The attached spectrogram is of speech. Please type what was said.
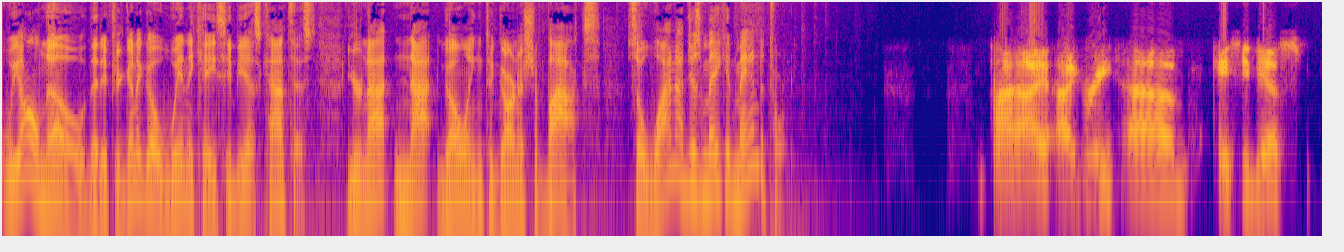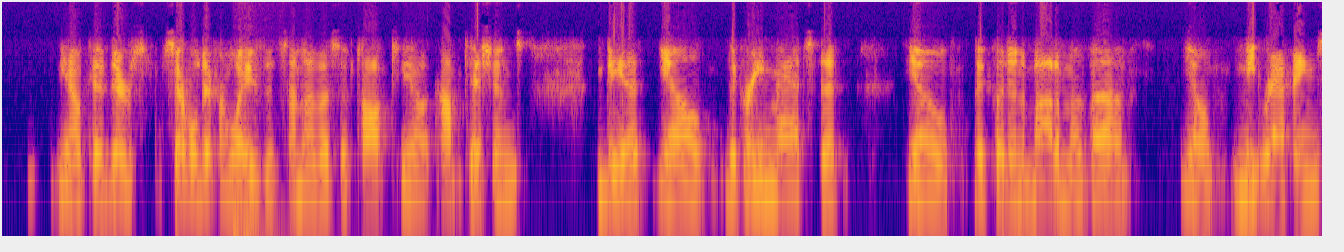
We all know that if you're going to go win a KCBS contest, you're not not going to garnish a box. So why not just make it mandatory? I I, I agree. Um, KCBS you know, cause there's several different ways that some of us have talked, you know, competitions, be it, you know, the green mats that, you know, they put in the bottom of, um, you know, meat wrappings.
